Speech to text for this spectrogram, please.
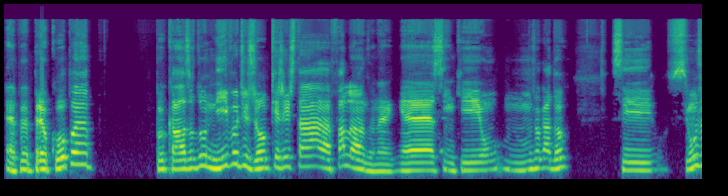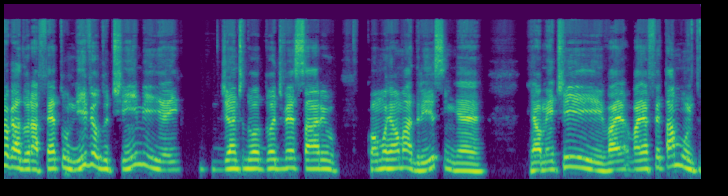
É, preocupa por causa do nível de jogo que a gente está falando, né? É assim, que um, um, jogador, se, se um jogador afeta o nível do time, e aí, diante do, do adversário como o Real Madrid, assim, é, realmente vai, vai afetar muito.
